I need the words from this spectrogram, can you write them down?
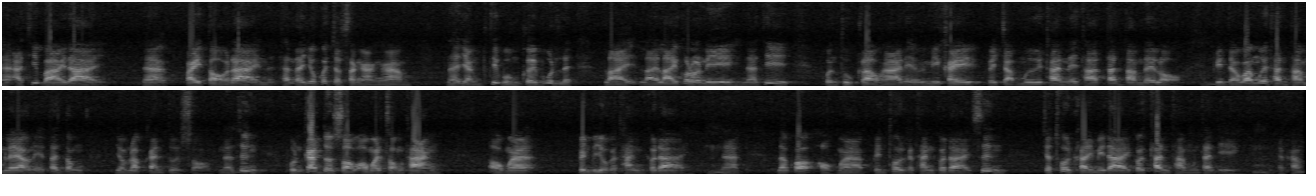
นะอธิบายได้นะไปต่อได้นะท่านนายกก็จะสง่างามนะอย่างที่ผมเคยพูดเลยหลายหลายหลายกรณีนะที่คนถูกกล่าวหาเนี่ยไม่มีใครไปจับมือท่านให้ท่านท่านทำได้หรอกเพียงแต่ว่าเมื่อท่านทำแล้วเนี่ยท่านต้องยอมรับการตรวจสอบนะซึ่งผลการตรวจสอบออกมาสองทางออกมาเป็นประโยชน์กับท่านก็ได้นะ แล้วก็ออกมาเป็นโทษกับท่านก็ได้ ซึ่งจะโทษใครไม่ได้ก็ท่านทำของท่านเองนะครับ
